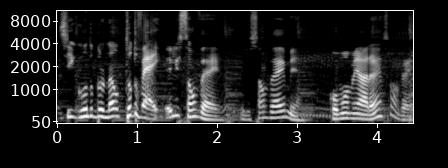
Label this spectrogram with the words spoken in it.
Segundo o Brunão, tudo velho. Eles são velhos. Eles são velhos mesmo. Como Homem-Aranha são velhos.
